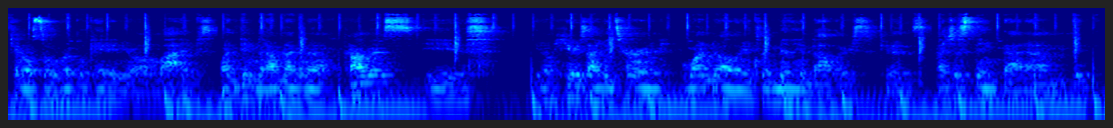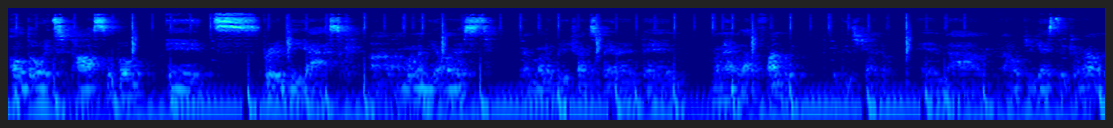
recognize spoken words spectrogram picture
can also replicate it in your own lives. One thing that I'm not gonna promise is you know, here's how you turn one dollar into a million dollars. Because I just think that um, it, although it's possible, it's pretty big ask. Uh, I'm gonna be honest, I'm gonna be transparent, and I'm gonna have a lot of fun with, with this channel. And um, I hope you guys stick around.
